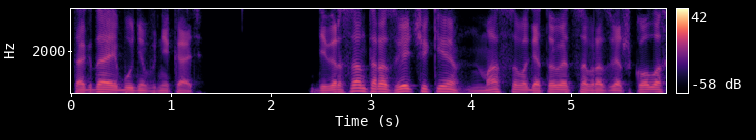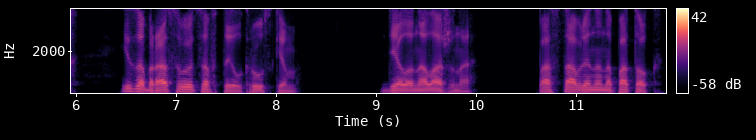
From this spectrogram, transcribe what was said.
тогда и будем вникать. Диверсанты разведчики массово готовятся в разведшколах и забрасываются в тыл к русским. Дело налажено. Поставлено на поток.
